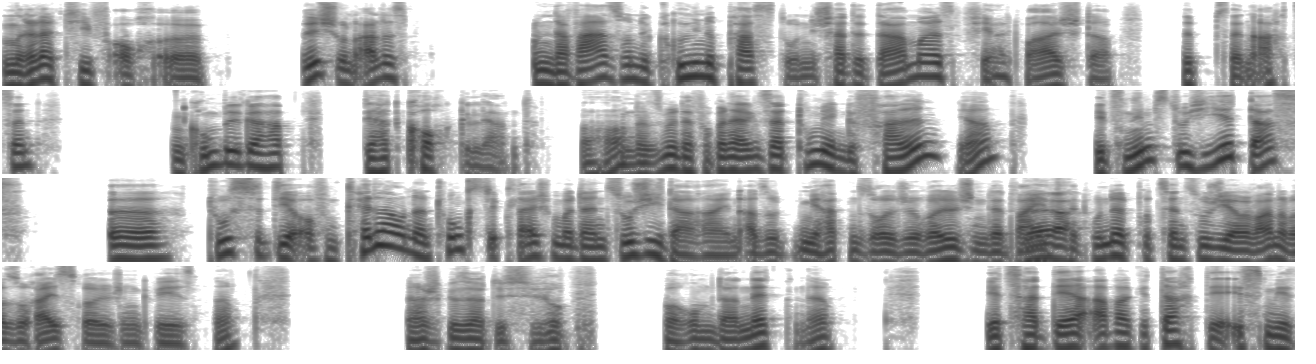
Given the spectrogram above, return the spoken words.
und relativ auch äh, frisch und alles. Und da war so eine grüne Paste und ich hatte damals, wie alt war ich da, 17, 18, einen Kumpel gehabt, der hat Koch gelernt. Aha. Und dann sind wir da vorbei und er hat gesagt, tu mir einen Gefallen, ja, jetzt nimmst du hier das, äh, tust du dir auf den Teller und dann tunkst du gleich mal dein Sushi da rein. Also wir hatten solche Röllchen, das war Ja, jetzt ja. nicht 100% Sushi, aber waren aber so Reisröllchen gewesen, ne. Da habe ich gesagt, ich so, ja, warum da nicht, ne. Jetzt hat der aber gedacht, der ist mir,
